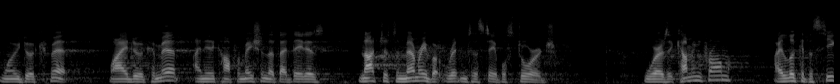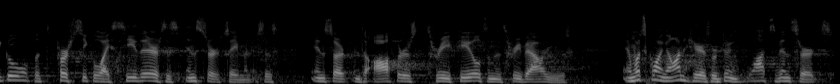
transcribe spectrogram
when we do a commit. When I do a commit, I need a confirmation that that data is not just in memory, but written to stable storage. Where is it coming from? I look at the SQL. The first SQL I see there is this insert statement. It says insert into authors, three fields, and then three values. And what's going on here is we're doing lots of inserts.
